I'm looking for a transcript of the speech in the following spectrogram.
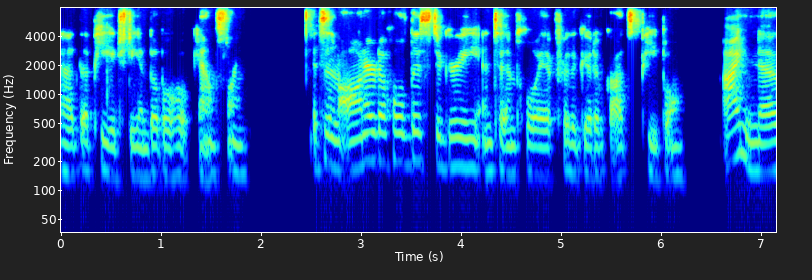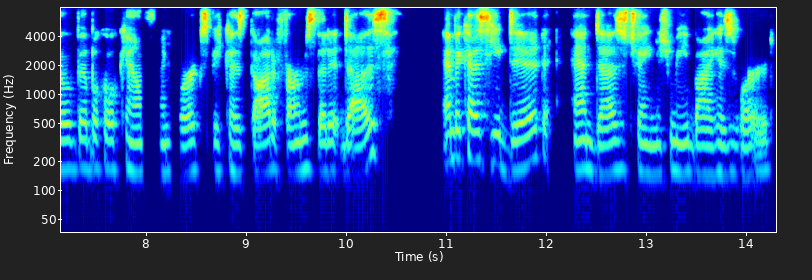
uh, the PhD in biblical counseling. It's an honor to hold this degree and to employ it for the good of God's people. I know biblical counseling works because God affirms that it does, and because He did and does change me by His word,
